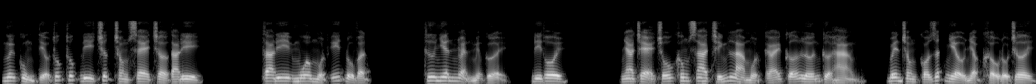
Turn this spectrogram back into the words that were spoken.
ngươi cùng tiểu thúc thúc đi trước trong xe chờ ta đi. Ta đi mua một ít đồ vật. Thư nhiên nhoẻn miệng cười, đi thôi. Nhà trẻ chỗ không xa chính là một cái cỡ lớn cửa hàng, bên trong có rất nhiều nhập khẩu đồ chơi.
